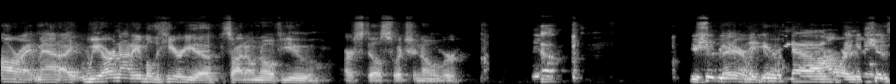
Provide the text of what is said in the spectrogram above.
All right, Matt. I, we are not able to hear you, so I don't know if you are still switching over. Yeah. You should be there able to hear me now, and you should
